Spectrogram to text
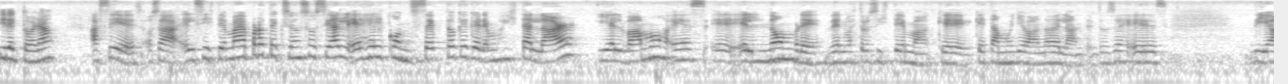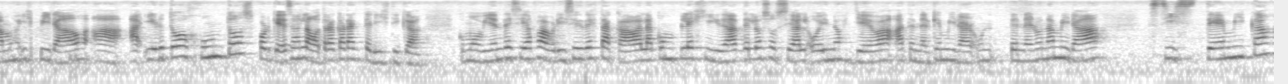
directora. Así es, o sea, el sistema de protección social es el concepto que queremos instalar y el vamos es eh, el nombre de nuestro sistema que, que, estamos llevando adelante. Entonces es, digamos, inspirados a, a, ir todos juntos porque esa es la otra característica. Como bien decía Fabricio y destacaba, la complejidad de lo social hoy nos lleva a tener que mirar, un, tener una mirada sistémica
